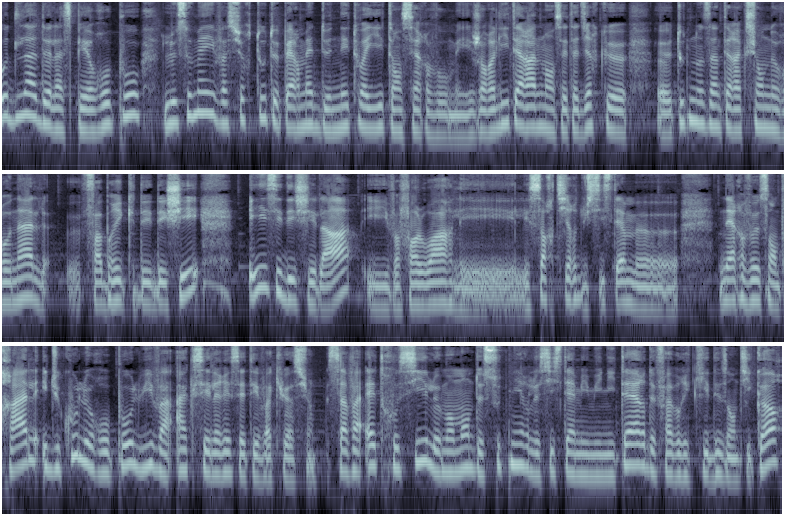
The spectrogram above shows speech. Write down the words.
Au-delà de l'aspect repos, le sommeil va surtout te permettre de nettoyer ton cerveau, mais genre littéralement, c'est-à-dire que toutes nos interactions neuronales fabriquent des déchets et ces déchets-là, il va falloir les, les sortir du système euh, nerveux central. Et du coup, le repos, lui, va accélérer cette évacuation. Ça va être aussi le moment de soutenir le système immunitaire, de fabriquer des anticorps.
